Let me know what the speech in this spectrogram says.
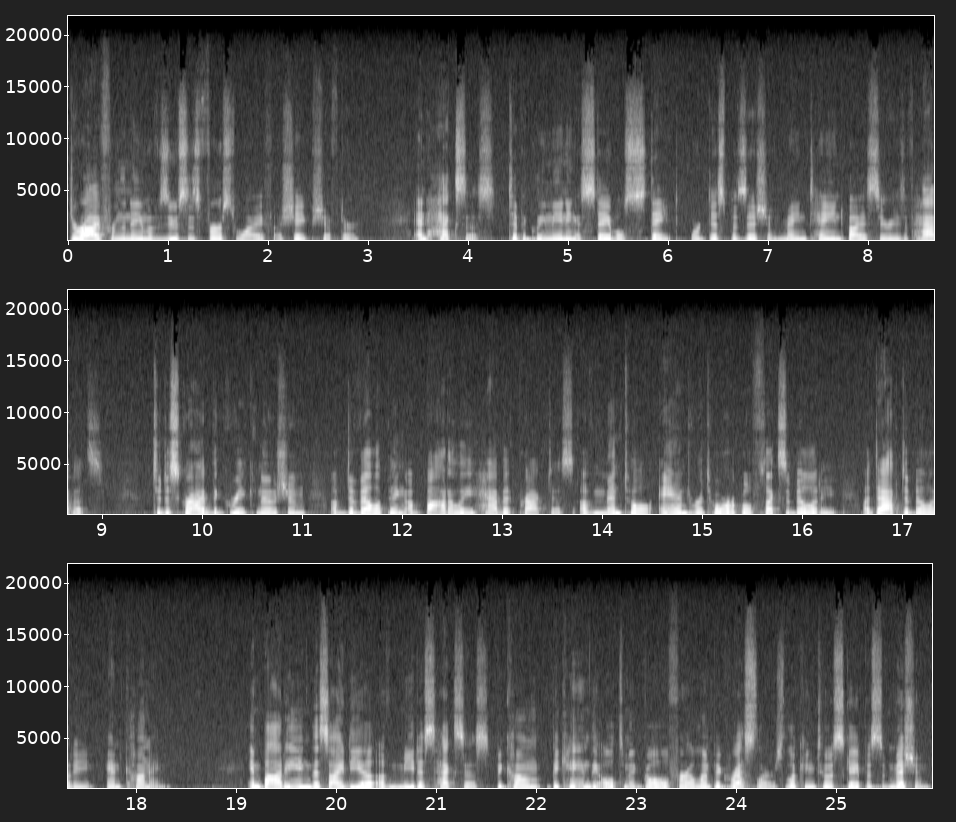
derived from the name of Zeus's first wife, a shapeshifter, and hexis, typically meaning a stable state or disposition maintained by a series of habits, to describe the Greek notion of developing a bodily habit practice of mental and rhetorical flexibility, adaptability, and cunning. Embodying this idea of metis hexis become, became the ultimate goal for Olympic wrestlers looking to escape a submission,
